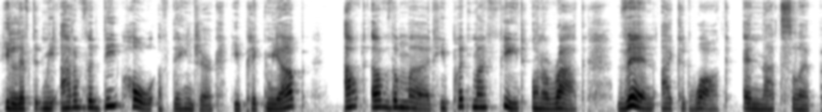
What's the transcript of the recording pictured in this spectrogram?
He lifted me out of the deep hole of danger. He picked me up out of the mud. He put my feet on a rock. Then I could walk and not slip.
